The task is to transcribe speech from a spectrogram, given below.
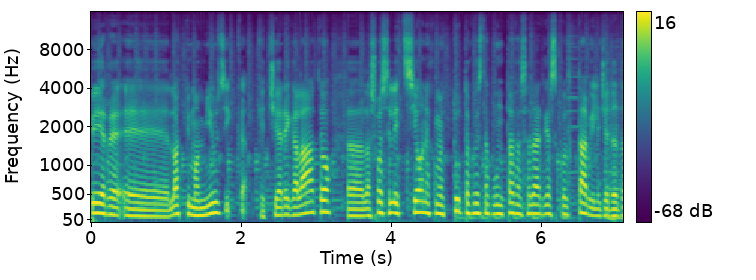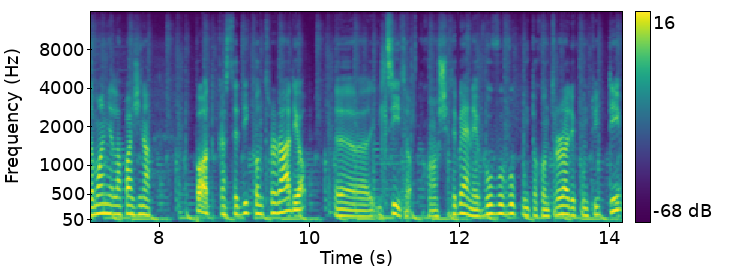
per eh, l'ottima music che ci ha regalato. Eh, la sua selezione come tutta questa puntata sarà riascoltabile già da domani alla pagina podcast di Controradio. Eh, il sito lo conoscete bene www.controradio.it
